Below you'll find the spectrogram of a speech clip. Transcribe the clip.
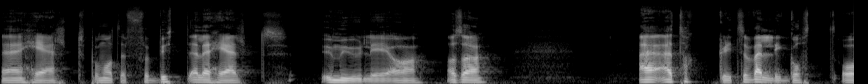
helt på en måte forbudt, eller helt umulig å Altså jeg, jeg takler ikke så veldig godt å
